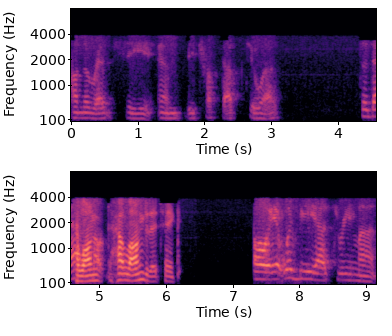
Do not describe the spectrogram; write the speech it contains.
on the Red Sea and be trucked up to us. So that How long? helped How long did it take? Oh, it would be a three month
